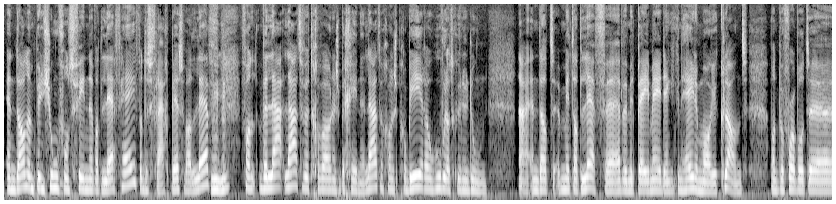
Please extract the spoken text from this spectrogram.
en dan een pensioenfonds vinden wat lef heeft, want het vraagt best wel lef, mm -hmm. van we la, laten we het gewoon eens beginnen. Laten we gewoon eens proberen hoe we dat kunnen doen. Nou, en dat, met dat lef uh, hebben we met PME denk ik een hele mooie klant. Want bijvoorbeeld uh,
